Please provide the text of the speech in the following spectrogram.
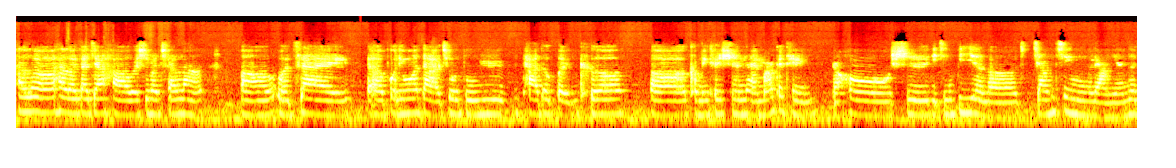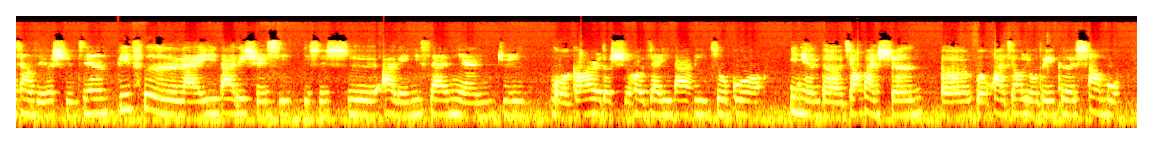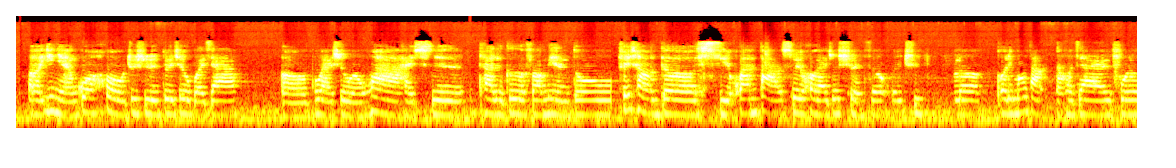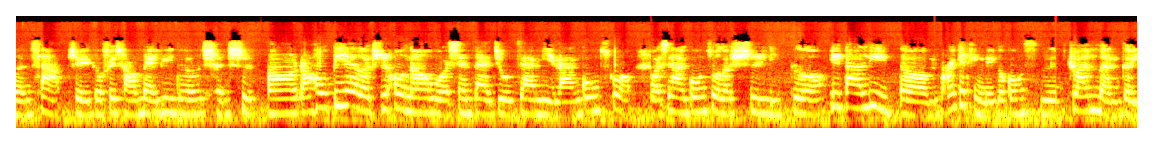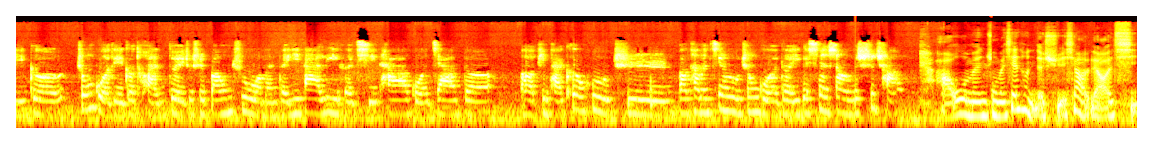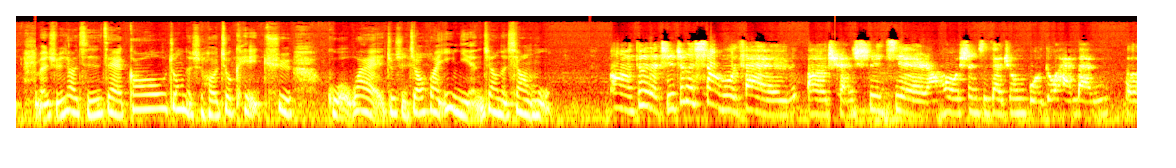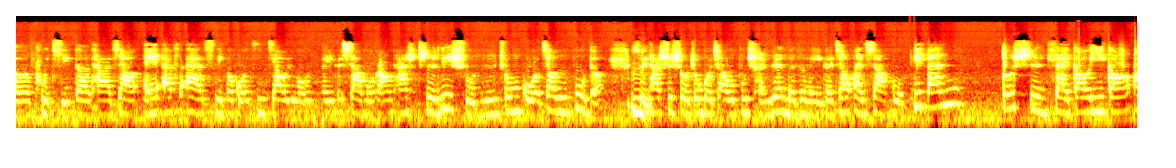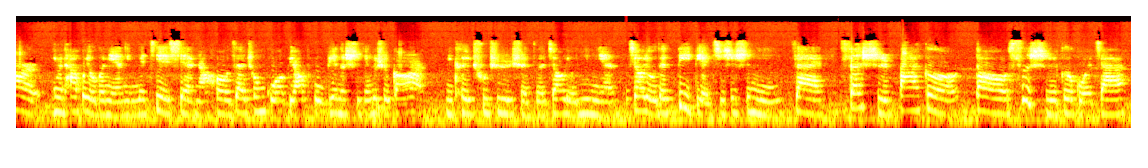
Hello，Hello，大家好，我是 Marcella。啊，我在呃普利莫达就读于他的本科。呃，communication and marketing，然后是已经毕业了将近两年的这样子一个时间。第一次来意大利学习，其实是二零一三年，就是我高二的时候在意大利做过一年的交换生和文化交流的一个项目。呃，一年过后，就是对这个国家。呃，不管是文化还是它的各个方面都非常的喜欢吧，所以后来就选择回去。了普利莫达，然后在佛罗伦萨这一个非常美丽的城市，嗯，然后毕业了之后呢，我现在就在米兰工作。我现在工作的是一个意大利的 marketing 的一个公司，专门的一个中国的一个团队，就是帮助我们的意大利和其他国家的。呃，品牌客户去帮他们进入中国的一个线上的市场。好，我们我们先从你的学校聊起。你们学校其实，在高中的时候就可以去国外，就是交换一年这样的项目。嗯，对的，其实这个项目在呃全世界，然后甚至在中国都还蛮呃普及的。它叫 AFS，一个国际交流的一个项目，然后它是隶属于中国教育部的，所以它是受中国教育部承认的这么一个交换项目。一般。都是在高一、高二，因为它会有个年龄的界限。然后在中国比较普遍的时间就是高二，你可以出去选择交流一年。交流的地点其实是你在三十八个到四十个国家，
